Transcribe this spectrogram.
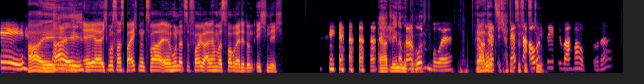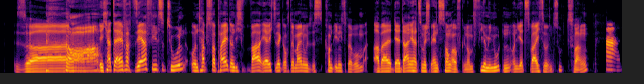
Hey, Hi. Hi. Ey, äh, ich muss was beichten und zwar äh, 100. Folge, alle haben was vorbereitet und ich nicht. Er hat Lena mitgebracht. warum wohl? Er hat Warum? jetzt, ich hatte zu viel zu tun. Aussehen überhaupt, oder? So. oh. Ich hatte einfach sehr viel zu tun und hab's verpeilt und ich war ehrlich gesagt auch der Meinung, es kommt eh nichts bei rum. Aber der Daniel hat zum Beispiel einen Song aufgenommen, vier Minuten und jetzt war ich so im Zugzwang. Hart.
